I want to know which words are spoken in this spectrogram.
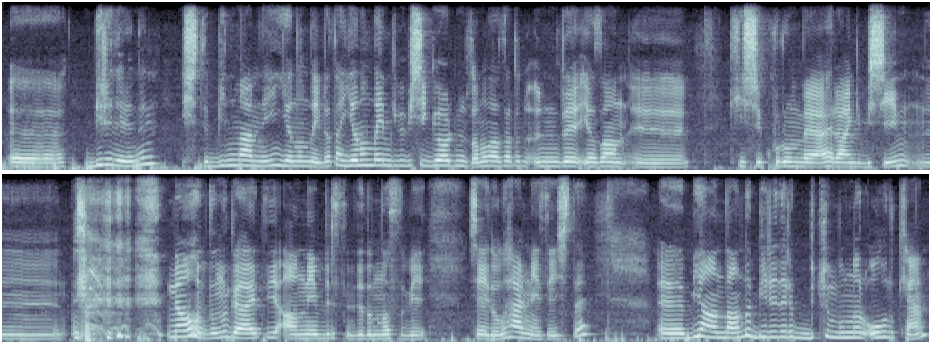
e, birilerinin işte bilmem neyin yanındayım. Zaten yanındayım gibi bir şey gördüğünüz zaman zaten önünde yazan e, kişi, kurum veya herhangi bir şeyin e, ne olduğunu gayet iyi anlayabilirsiniz ya da nasıl bir şey dolu. Her neyse işte. E, bir yandan da birileri bütün bunlar olurken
